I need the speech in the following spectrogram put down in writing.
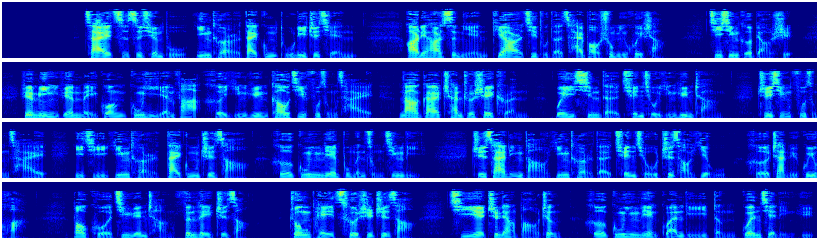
在此次宣布英特尔代工独立之前，二零二四年第二季度的财报说明会上，基辛格表示，任命原美光工艺研发和营运高级副总裁 Naga Chandrasekaran 为新的全球营运长。执行副总裁以及英特尔代工制造和供应链部门总经理，旨在领导英特尔的全球制造业务和战略规划，包括晶圆厂分类制造、装配测试制造、企业质量保证和供应链管理等关键领域。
